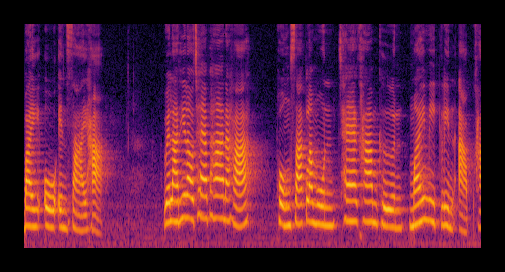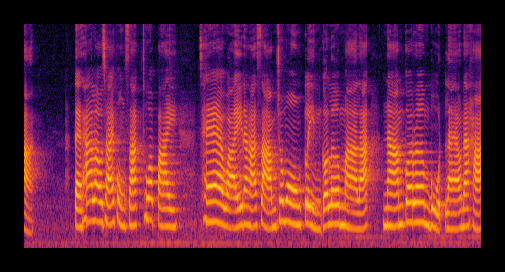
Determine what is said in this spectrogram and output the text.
ไบโอเอนไซม์ค่ะ เวลาที่เราแช่ผ้านะคะ ผงซักละมุนแช่ข้ามคืน ไม่มีกลิ่นอับค่ะ แต่ถ้าเราใช้ผงซักทั่วไป แช่ไว้นะคะ 3 ชั่วโมงกลิ่นก็เริ่มมาละน้ำก็เริ่มบูดแล้วนะคะ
